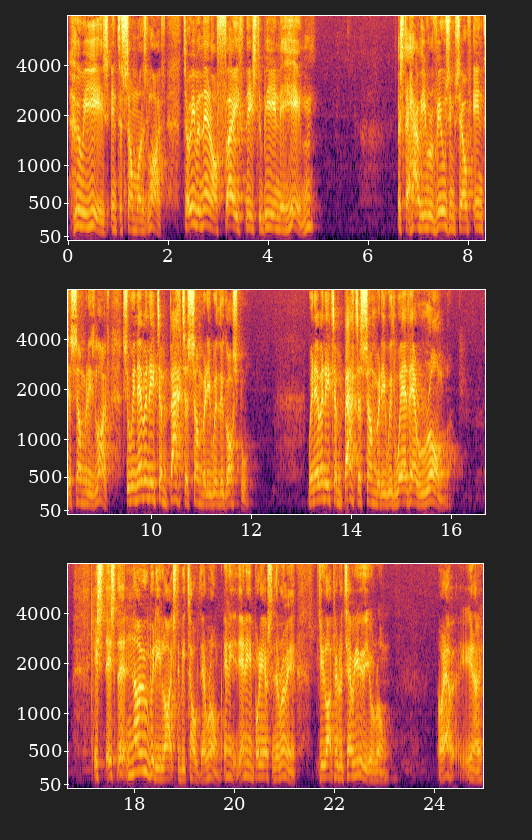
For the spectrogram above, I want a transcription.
who He is into someone's life. So even then, our faith needs to be in Him as to how He reveals Himself into somebody's life. So we never need to batter somebody with the gospel. We never need to batter somebody with where they're wrong. It's, it's, that nobody likes to be told they're wrong. Any, anybody else in the room here? Do you like people to tell you that you're wrong? Or you know.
